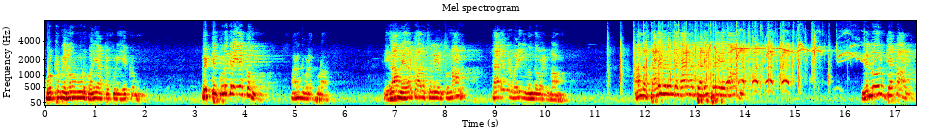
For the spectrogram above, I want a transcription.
ஒற்றுமை உணர்வோடு பணியாற்றக்கூடிய இயக்கம். விட்டு கொடுக்கிற இயக்கம். மறந்துவிடக்கூடாது இதெல்லாம் எதற்காக சொல்லி சொன்னால் தலைவர் வழியில் வந்தவர்கள் நாம். அந்த தலைவர் இருந்த காரணத்தின் அடிப்படையிலே தான் எல்லோரும் கேட்டார்கள்.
